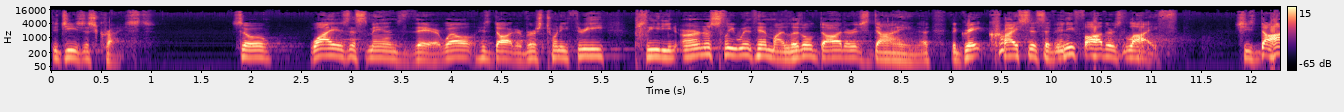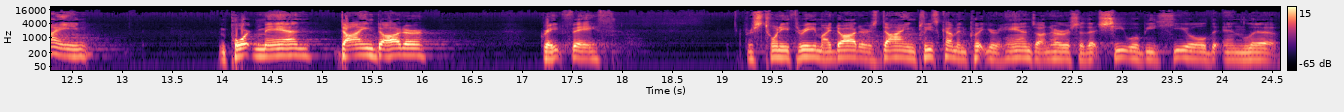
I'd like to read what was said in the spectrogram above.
to Jesus Christ? So, why is this man there? Well, his daughter, verse 23, pleading earnestly with him, My little daughter is dying. Uh, the great crisis of any father's life. She's dying. Important man, dying daughter. Great faith. Verse 23 My daughter is dying. Please come and put your hands on her so that she will be healed and live.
